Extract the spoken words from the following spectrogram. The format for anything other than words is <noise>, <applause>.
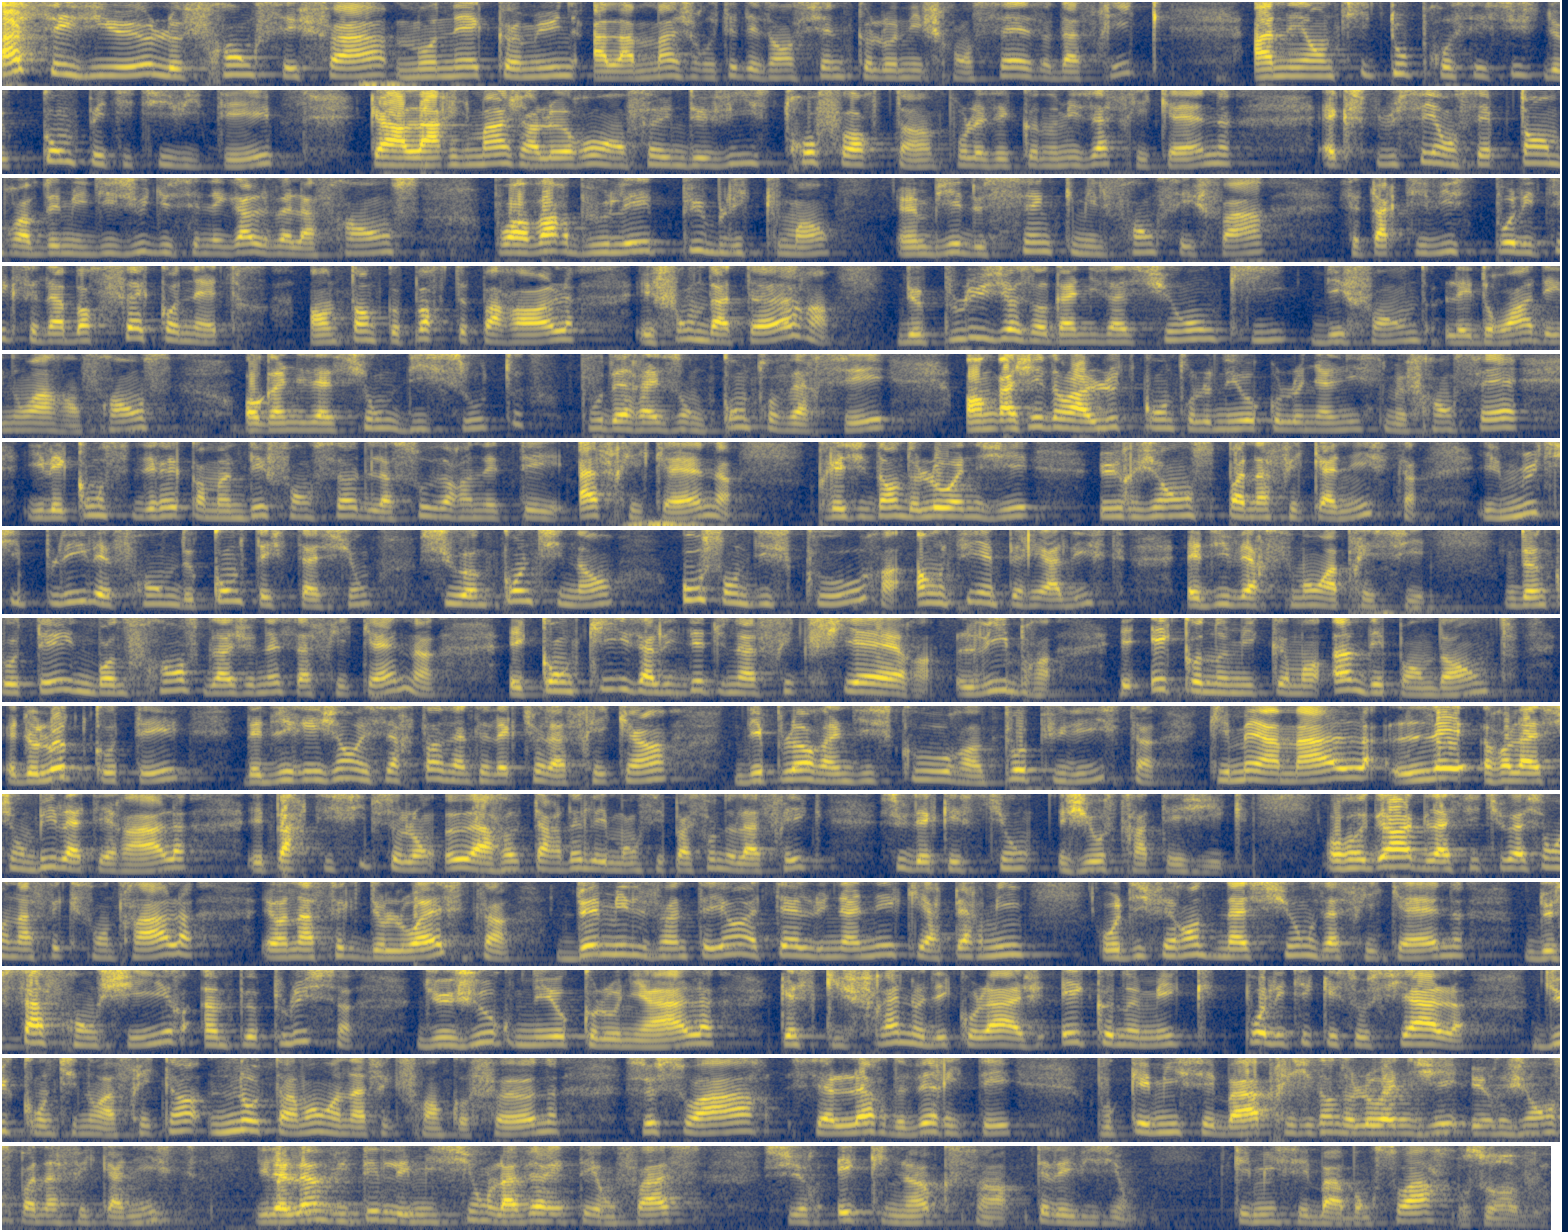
À ses yeux, le franc CFA, monnaie commune à la majorité des anciennes colonies françaises d'Afrique, anéantit tout processus de compétitivité, car l'arrimage à l'euro en fait une devise trop forte hein, pour les économies africaines, expulsées en septembre 2018 du Sénégal vers la France pour avoir brûlé publiquement un billet de 5 000 francs CFA. Cet activiste politique s'est d'abord fait connaître en tant que porte-parole et fondateur de plusieurs organisations qui défendent les droits des Noirs en France, organisations dissoutes pour des raisons controversées. Engagé dans la lutte contre le néocolonialisme français, il est considéré comme un défenseur de la souveraineté africaine. Président de l'ONG Urgence panafricaniste, il multiplie les fronts de contestation sur un continent où son discours anti-impérialiste est diversement apprécié. D'un côté, une bonne frange de la jeunesse africaine est conquise à l'idée d'une Afrique fière, libre et économiquement indépendante, et de l'autre côté, des dirigeants et certains intellectuels africains déplorent un discours populiste qui met à mal les relations bilatérales et participe selon eux à retarder l'émancipation de l'Afrique sur des questions géostratégiques. Au regard de la situation en Afrique centrale et en Afrique de l'Ouest, 2021 est-elle une année qui a permis aux différentes nations africaines de s'affranchir un peu plus du joug néocolonial Qu'est-ce qui freine le décollage économique, politique et social du continent africain, notamment en Afrique francophone? Ce soir, c'est l'heure de vérité pour Kémy Seba, président de l'ONG Urgence panafricaniste. Il est l'invité de l'émission La vérité en face sur Equinox Télévision. Kémy Seba, bonsoir. Bonsoir à vous.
